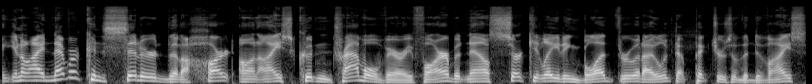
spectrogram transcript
You know, I never considered that a heart on ice couldn't travel very far, but now circulating blood through it, I looked up pictures of the device.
